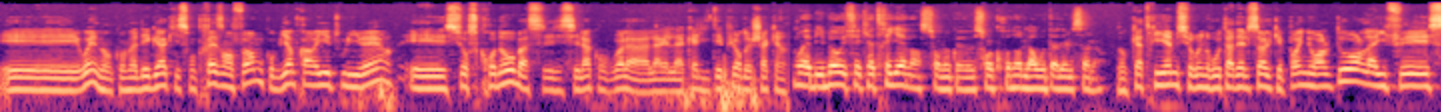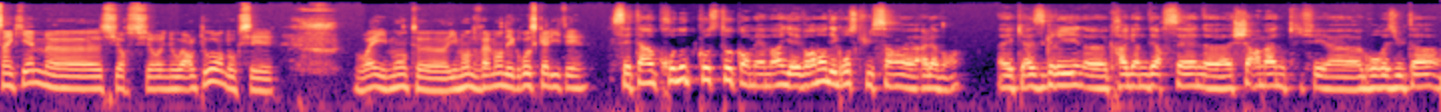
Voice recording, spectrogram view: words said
Et ouais, donc on a des gars qui sont très en forme, qui ont bien travaillé tout l'hiver. Et sur ce chrono, bah, c'est là qu'on voit la, la, la, qualité pure de chacun. Ouais, Bilbao il fait quatrième hein, sur, le, sur le chrono de la Ruta del Sol. Donc quatrième sur une Ruta del Sol qui est pas une World Tour. Là, il fait cinquième euh, sur, sur une World Tour. Donc c'est... Ouais, il monte, euh, il monte vraiment des grosses qualités. C'était un chrono de costaud quand même. Hein. Il y avait vraiment des grosses cuisses hein, à l'avant. Avec Asgreen, euh, Krag Andersen, euh, Sharman qui fait euh, un gros résultat.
